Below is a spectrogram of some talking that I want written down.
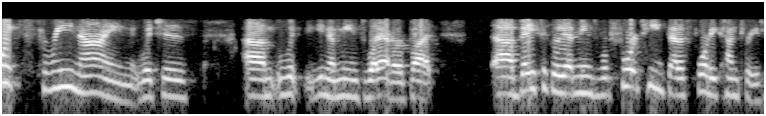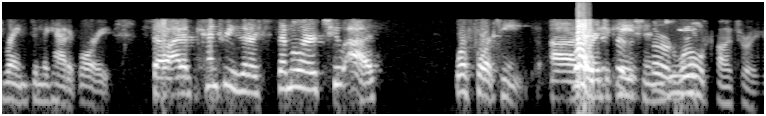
0.39, which is um, which, you know means whatever, but uh, basically that means we're 14th out of 40 countries ranked in the category. So out of countries that are similar to us, we're 14th. Uh, right, education. third world country.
